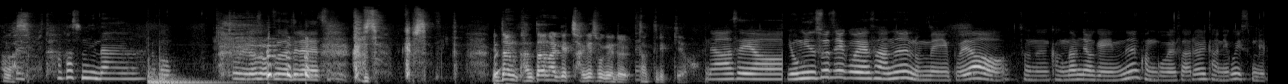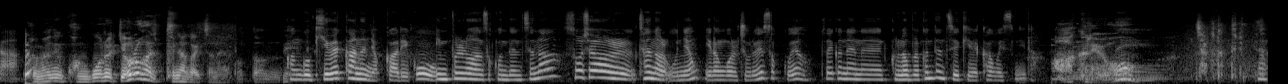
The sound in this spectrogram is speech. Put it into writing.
반갑습니다. 반갑습니다. 이거 돌려서 보여드려야지. 감사합니다. 일단 간단하게 자기소개를 부탁드릴게요. 안녕하세요. 용인 수지구에 사는 룸메이고요. 저는 강남역에 있는 광고회사를 다니고 있습니다. 그러면은 광고를 여러 가지 분야가 있잖아요. 어떤. 네. 광고 기획하는 역할이고 인플루언서 콘텐츠나 소셜 채널 운영 이런 걸 주로 했었고요. 최근에는 글로벌 콘텐츠 기획하고 있습니다. 아, 그래요? 네. 잘 부탁드립니다.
